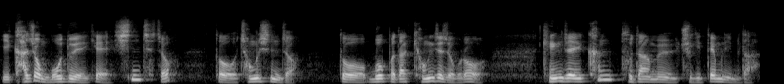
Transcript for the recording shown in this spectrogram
이 가족 모두에게 신체적 또 정신적 또 무엇보다 경제적으로 굉장히 큰 부담을 주기 때문입니다.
